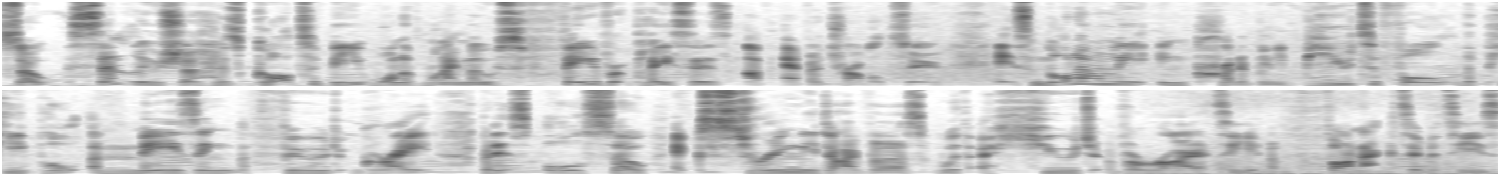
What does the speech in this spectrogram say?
So St. Lucia has got to be one of my most favorite places I've ever traveled to. It's not only incredibly beautiful, the people amazing, the food great, but it's also extremely diverse with a huge variety of fun activities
